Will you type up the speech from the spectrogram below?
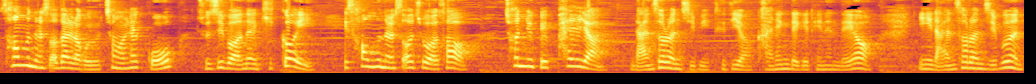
서문을 써달라고 요청을 했고 주집원은 기꺼이 서문을 써주어서 1608년 난설원 집이 드디어 간행되게 되는데요. 이 난설원 집은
